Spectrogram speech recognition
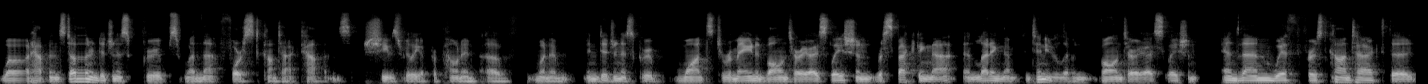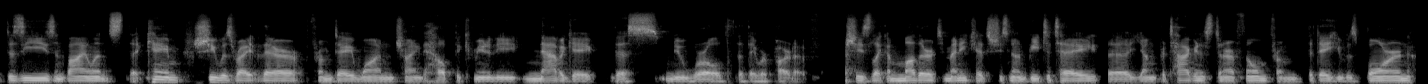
what happens to other indigenous groups when that forced contact happens. She was really a proponent of when an indigenous group wants to remain in voluntary isolation, respecting that and letting them continue to live in voluntary isolation. And then with first contact, the disease and violence that came, she was right there from day one, trying to help the community navigate this new world that they were part of. She's like a mother to many kids. She's known Bitate, the young protagonist in our film, from the day he was born.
